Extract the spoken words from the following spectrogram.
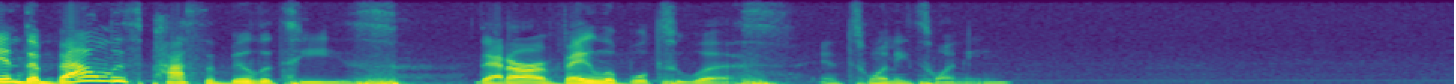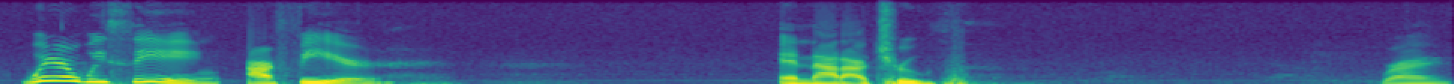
in the boundless possibilities that are available to us in 2020, where are we seeing our fear and not our truth? Right?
